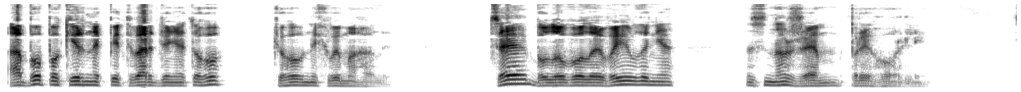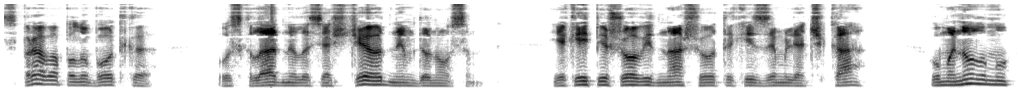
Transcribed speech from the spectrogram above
або покірне підтвердження того, чого в них вимагали. Це було волевиявлення з ножем при горлі. Справа полуботка ускладнилася ще одним доносом, який пішов від нашого таки землячка, у минулому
